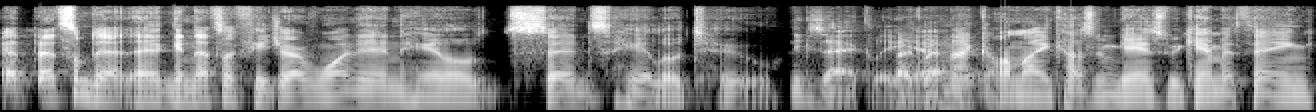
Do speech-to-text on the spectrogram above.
That, that's something that, again. That's a feature I've wanted in Halo since Halo Two. Exactly. Like yeah. when like online custom games became a thing.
